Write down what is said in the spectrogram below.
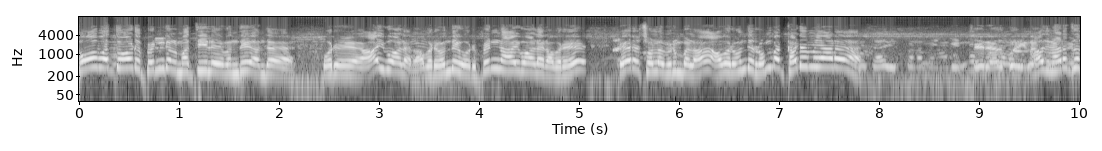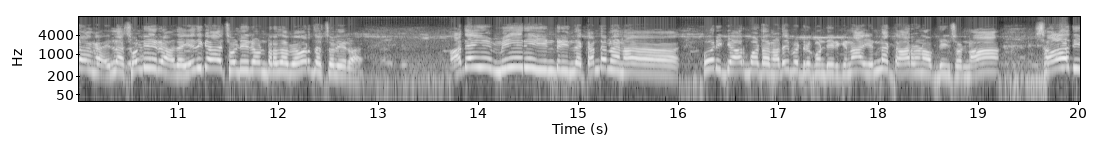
கோபத்தோடு பெண்கள் மத்தியிலே வந்து அந்த ஒரு ஆய்வாளர் அவர் வந்து ஒரு பெண் ஆய்வாளர் அவர் பேரை சொல்ல விரும்பலை. அவர் வந்து ரொம்ப கடுமையான அது நடத்துகிறாங்க இல்லை சொல்லிடுறேன். அதை எதுக்காக சொல்லிடுறோன்றத விவரத்தை சொல்லிடுறேன். அதையும் மீறி இன்று இந்த கண்டன கோரிக்கை ஆர்ப்பாட்டம் நடைபெற்று கொண்டிருக்குன்னா என்ன காரணம் அப்படின்னு சொன்னால் சாதி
